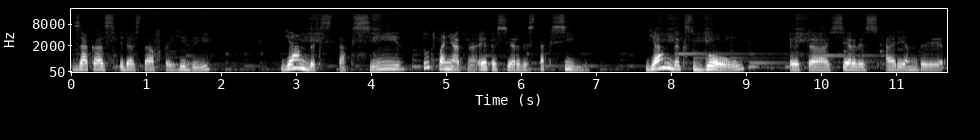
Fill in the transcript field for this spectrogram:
заказ и доставка еды. Яндекс такси, тут понятно, это сервис такси. Яндекс Go – это сервис аренды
